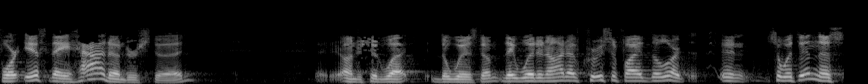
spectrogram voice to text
for if they had understood, understood what? The wisdom, they would not have crucified the Lord. And so within this,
